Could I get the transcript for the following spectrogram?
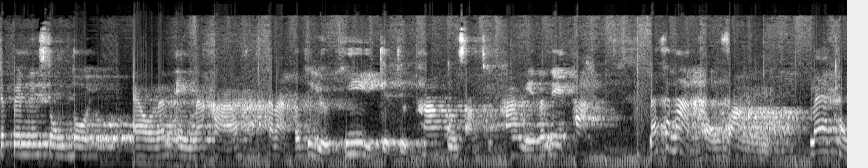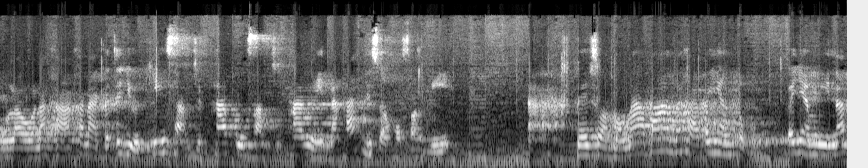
จะเป็นในทรงตัว L นั่นเองนะคะ ขนาดก็จะอยู่ที่ 7.5คูณ3.5 เมตรนั่นเองค่ะ และขนาดของฝั่งแรกของเรานะคะ ขนาดก็จะอยู่ที่ 3.5คูณ3.5 เมตรนะคะ ในส่วนของฝั่งนี้ ในส่วนของหน้าบ้านนะคะ ก็ยังตกก็ยังมีหน้า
